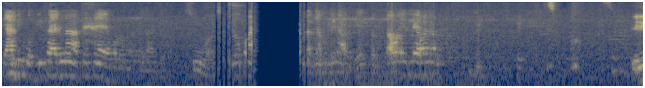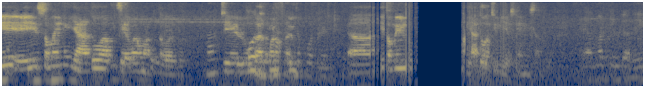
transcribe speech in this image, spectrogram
ત્યાં બી મોદી સાહેબના હાથે ત્યાં એવોર્ડો મળેલા છે. શું વાત છે. લોકો જમીન આપે સંસ્થાઓ એટલે આવવાના એ એ સમયની યાદો આપ કહેવા માંગતા હોય જે લોકાર્પણ થયું. એ સમયની યાદો જીવીએ છે એની સાથે. અમરસિંહ ચૌધરી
